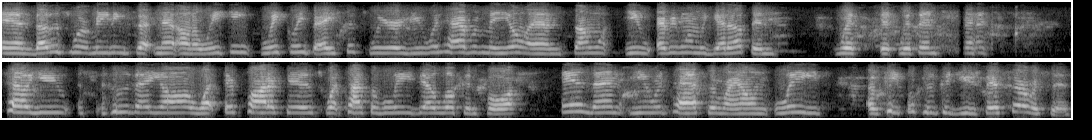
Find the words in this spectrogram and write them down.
And those were meetings that met on a weekly weekly basis where you would have a meal and someone you everyone would get up and with it within minutes tell you who they are, what their product is, what type of lead they're looking for, and then you would pass around leads of people who could use their services.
